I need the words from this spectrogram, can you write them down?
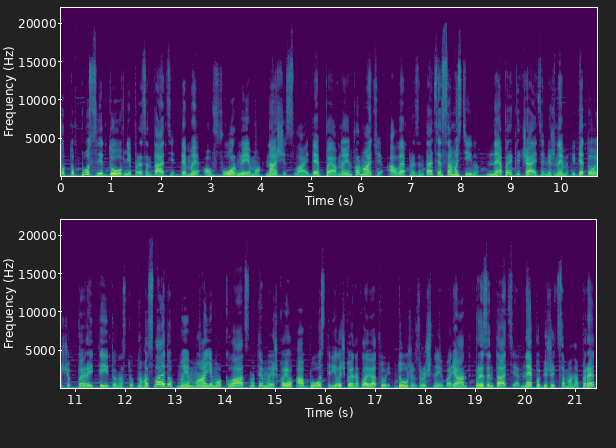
тобто послідовні презентації, де ми оформлюємо наші слайди певною інформацією, але презентація самостійно не переключається між ними. І для того, щоб перейти до наступного слайду, ми маємо клацнути мишкою або стрілочкою на клавіатурі. Дуже зручний варіант. Презентація не побіжить сама наперед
